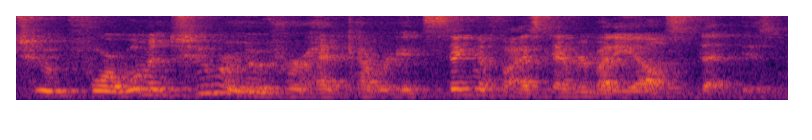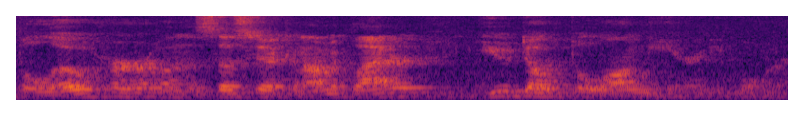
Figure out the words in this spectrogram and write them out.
to, for a woman to remove her head cover, it signifies to everybody else that is below her on the socioeconomic ladder, you don't belong here anymore.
